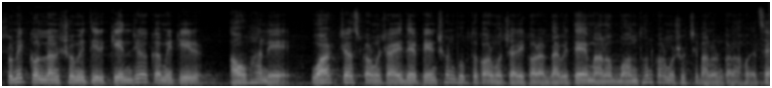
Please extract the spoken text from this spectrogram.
শ্রমিক কল্যাণ সমিতির কেন্দ্রীয় কমিটির আহ্বানে ওয়ার্ক চার্জ কর্মচারীদের পেনশনভুক্ত কর্মচারী করার দাবিতে মানববন্ধন কর্মসূচি পালন করা হয়েছে।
